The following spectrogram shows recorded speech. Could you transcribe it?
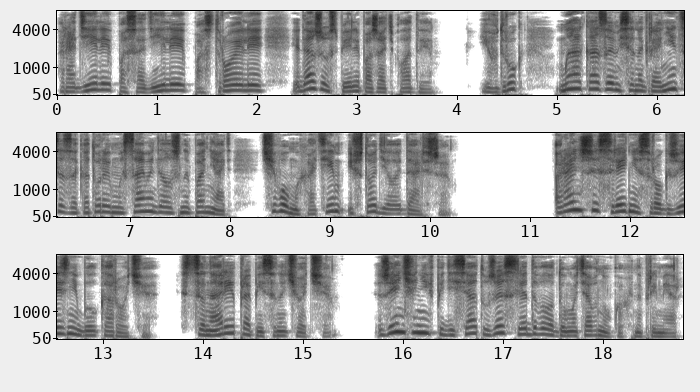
родили, посадили, построили и даже успели пожать плоды. И вдруг мы оказываемся на границе, за которой мы сами должны понять, чего мы хотим и что делать дальше. Раньше средний срок жизни был короче, сценарии прописаны четче. Женщине в 50 уже следовало думать о внуках, например,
